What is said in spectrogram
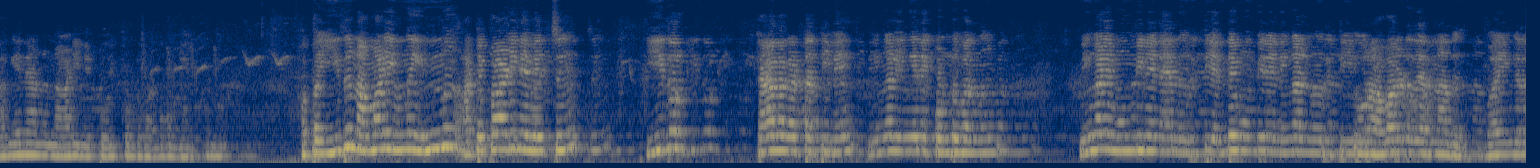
അങ്ങനെയാണ് നാടിനെ പോയിക്കൊണ്ട് വന്നുകൊണ്ടിരിക്കുന്നത്. അപ്പൊ ഇത് നമ്മൾ ഇന്ന് ഇന്ന് അട്ടപ്പാടിനെ വെച്ച് ഈതൊരു കാലഘട്ടത്തിനെ നിങ്ങൾ ഇങ്ങനെ കൊണ്ടുവന്ന് നിങ്ങളെ മുമ്പിനെ ഞാൻ നിർത്തി എന്റെ മുമ്പിനെ നിങ്ങൾ നിർത്തി. ഒരു അവാർഡ് തരുന്നത് ഭയങ്കര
